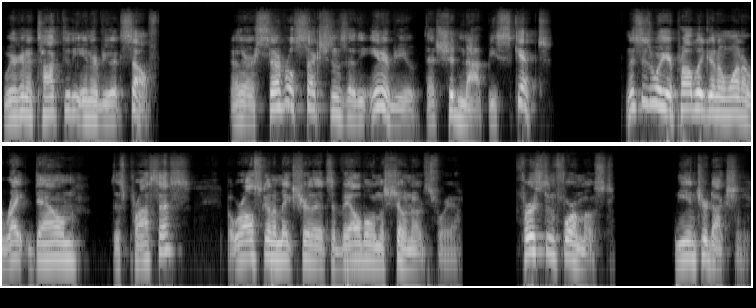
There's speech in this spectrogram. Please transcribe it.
we're going to talk through the interview itself. Now, there are several sections of the interview that should not be skipped. This is where you're probably going to want to write down this process, but we're also going to make sure that it's available in the show notes for you. First and foremost, the introduction.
